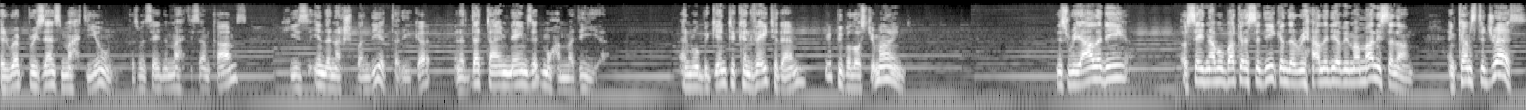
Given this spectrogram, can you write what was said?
it represents Mahdiyun because when Sayyidina Mahdi comes he's in the Naqshbandiya tariqah and at that time names it Muhammadiyya and will begin to convey to them, you people lost your mind. This reality of Sayyidina Abu Bakr as-Siddiq and the reality of Imam Ali salam and comes to dress.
